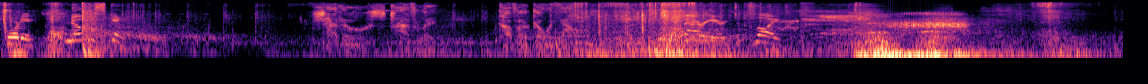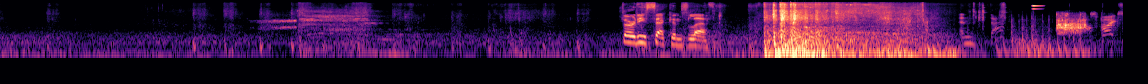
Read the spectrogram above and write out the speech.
Forty. No escape. Shadows traveling. Cover going out. Barrier deployed. Thirty seconds left. And that Spike's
